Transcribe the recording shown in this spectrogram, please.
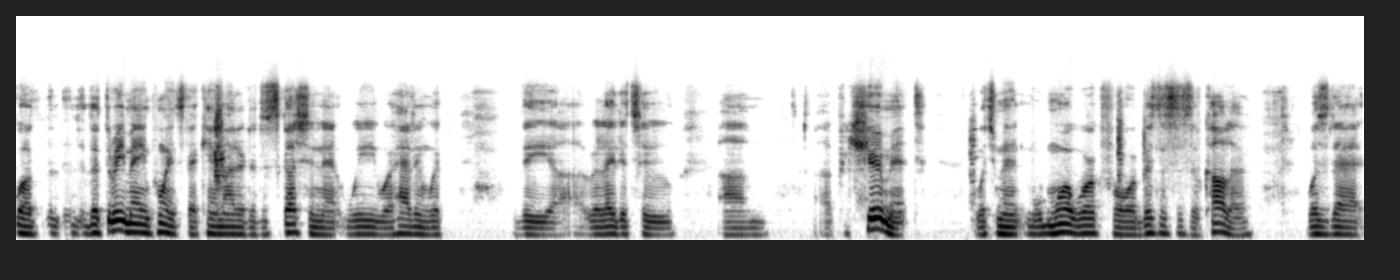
well, the, the three main points that came out of the discussion that we were having with the uh, related to um, uh, procurement, which meant more work for businesses of color, was that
